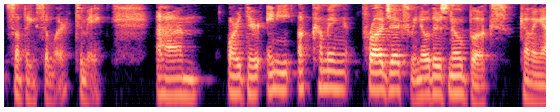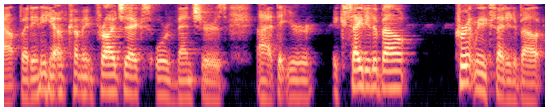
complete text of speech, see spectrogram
something similar to me. Um, are there any upcoming projects? We know there's no books coming out, but any upcoming projects or ventures uh, that you're excited about currently excited about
